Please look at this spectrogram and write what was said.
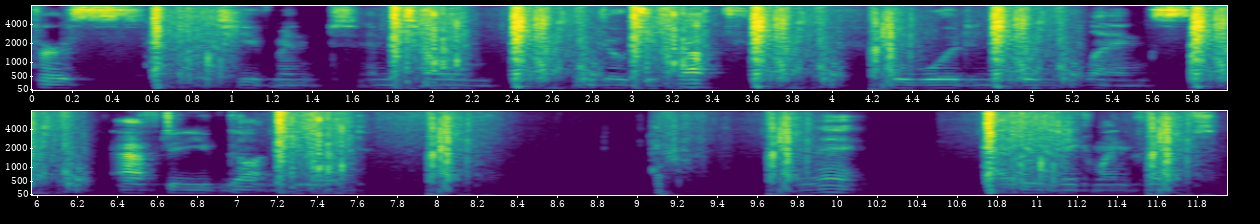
first achievement until you go to craft the wood into wooden planks after you've gotten wood. Eh, I didn't make Minecraft.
